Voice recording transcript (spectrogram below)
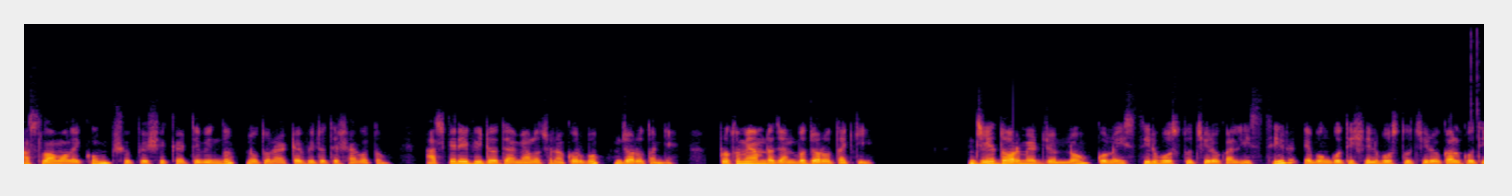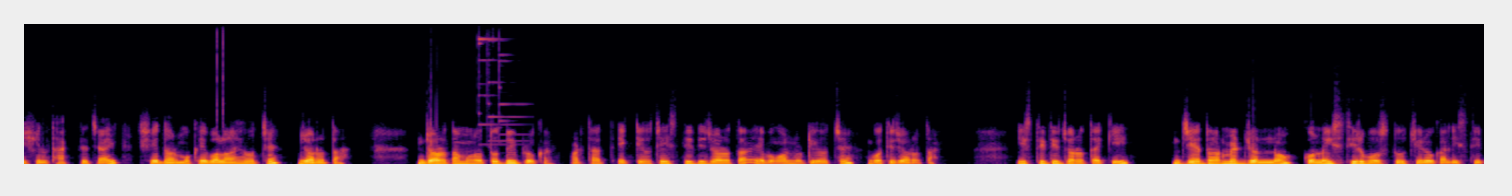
আসসালামু আলাইকুম, সুপ্রিয় শিক্ষার্থীবৃন্দ, নতুন একটা ভিডিওতে স্বাগতম। আজকের এই ভিডিওতে আমি আলোচনা করব জড়তা নিয়ে। প্রথমে আমরা জানব জড়তা কি। যে ধর্মের জন্য কোনো স্থির বস্তু চিরকাল স্থির এবং গতিশীল বস্তু চিরকাল গতিশীল থাকতে চায়, সে ধর্মকে বলা হয় হচ্ছে জড়তা। জড়তা মূলত দুই প্রকার, অর্থাৎ একটি হচ্ছে স্থিতি জড়তা এবং অন্যটি হচ্ছে গতি জড়তা। স্থিতি জড়তা কি? যে ধর্মের জন্য কোনো স্থির বস্তু চিরকাল স্থির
